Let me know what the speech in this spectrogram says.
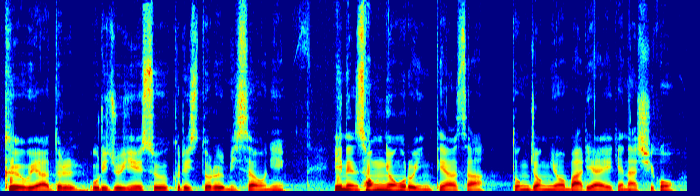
그 외아들 우리 주 예수 그리스도를 믿사오니 이는 성령으로 잉태하사 동정녀 마리아에게 나시고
